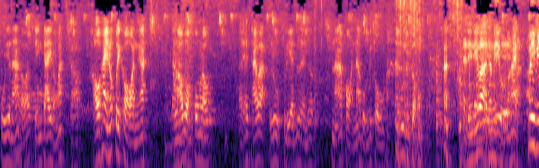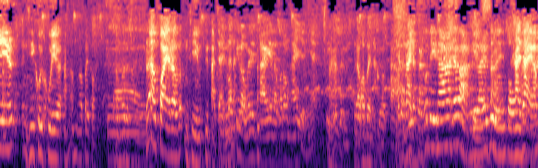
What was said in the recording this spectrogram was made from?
คุยกันนะเขาว่าเกรงใจเขาว่าครับเขาให้นกไปก่อนไงแต่เราบอกโกงเราใช้ว่าลูกเรียนด้วยอะไรด้วย น้าผ่อนนะ ผมไม่โกงพูดตรงแต่ทีนี้ว่าถ้ามีผมมาให้ ไม่มีบางทีคุยคุยๆเอาเอาไปก่อนคือแล้วเอาไปเราก็บางทีอึดอัดใจนเหมือนกกันที่นะเราไม่ได้ใช้เราก็ต้องให้อย่างเงี้ยแล้วก็ไปถามได้แต่ก็ดีนะใช่ป่ะมีอะไรพูดตรงๆใช่ใช่ครับ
